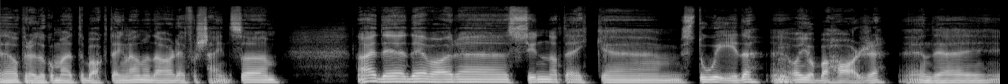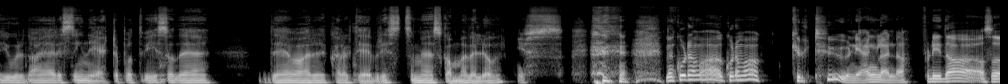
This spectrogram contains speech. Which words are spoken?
eh, Og prøvde å komme meg tilbake til England, men da var det for seint. Så Nei, det, det var eh, synd at jeg ikke eh, sto i det eh, og jobba hardere enn det jeg gjorde da. Jeg resignerte på et vis, og det, det var karakterbrist som jeg skammer meg veldig over. Jøss. Men hvordan var, hvordan var kulturen i England, da? Fordi da, altså,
